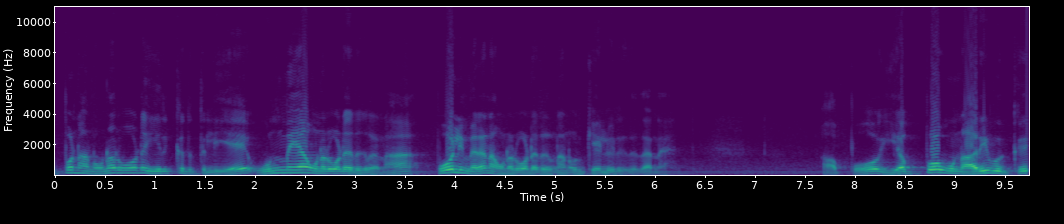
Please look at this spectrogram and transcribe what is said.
இப்போ நான் உணர்வோடு இருக்கிறதுலையே உண்மையாக உணர்வோடு இருக்கிறேன்னா போலி மேலே நான் உணர்வோடு இருக்கிறேனான்னு ஒரு கேள்வி இருக்குது தானே? அப்போது எப்போ உன் அறிவுக்கு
